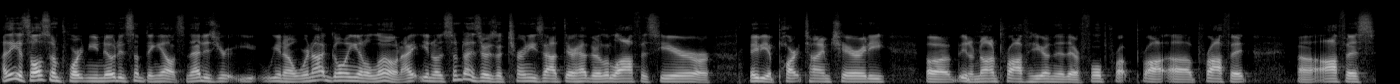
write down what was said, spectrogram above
I think it's also important. You noted something else, and that is your, you, you, know, we're not going it alone. I, you know, sometimes there's attorneys out there have their little office here, or maybe a part-time charity, uh, you know, nonprofit here, and they're their full pro, pro, uh, profit uh, office,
